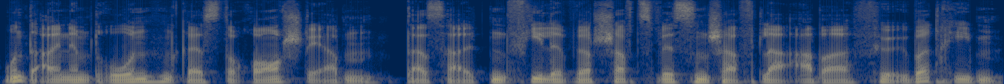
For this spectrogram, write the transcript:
und einem drohenden Restaurantsterben. Das halten viele Wirtschaftswissenschaftler aber für übertrieben.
